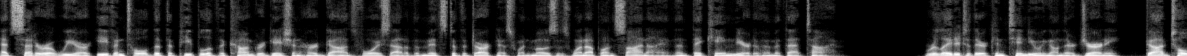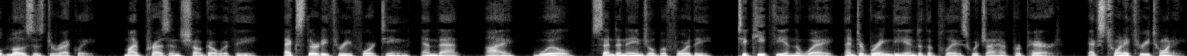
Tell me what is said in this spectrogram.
etc. We are even told that the people of the congregation heard God's voice out of the midst of the darkness when Moses went up on Sinai and that they came near to him at that time. Related to their continuing on their journey, God told Moses directly, My presence shall go with thee, Ex 33:14, and that I will send an angel before thee to keep thee in the way and to bring thee into the place which I have prepared. Ex 23:20.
